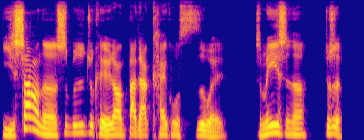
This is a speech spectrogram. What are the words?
以上呢，是不是就可以让大家开阔思维？什么意思呢？就是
